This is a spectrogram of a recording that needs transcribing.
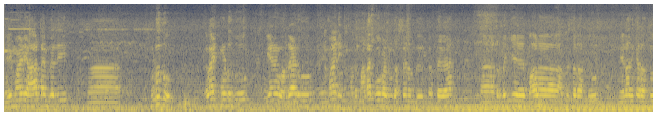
ದಯಮಾಡಿ ಆ ಟೈಮ್ದಲ್ಲಿ ಕುಡಿದು, ಗಲಾಟೆ ಮಾಡೋದು ಏನು ಒದ್ದಾಡೋದು ದಯಮಾಡಿ ಅದು ಮಾಡಕ್ಕೆ ಹೋಗ್ಬಾರ್ದು ಅಷ್ಟೇ ನಮ್ಮದು ಕರ್ತವ್ಯ. ಅದ್ರ ಬಗ್ಗೆ ಭಾಳ ಆಫೀಸರ್ ಆಯ್ತು, ಮೇಲಾಧಿಕಾರ ಆಯ್ತು,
